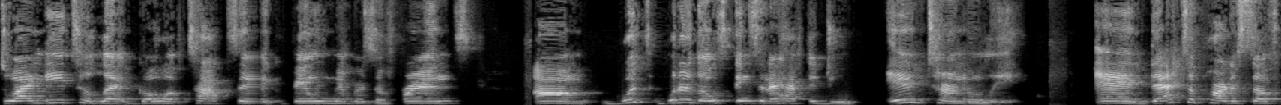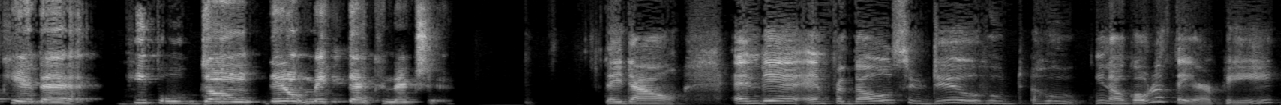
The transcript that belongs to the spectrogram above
Do I need to let go of toxic family members or friends? Um, what what are those things that I have to do internally? And that's a part of self-care that people don't they don't make that connection they don't and then and for those who do who who you know go to therapy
